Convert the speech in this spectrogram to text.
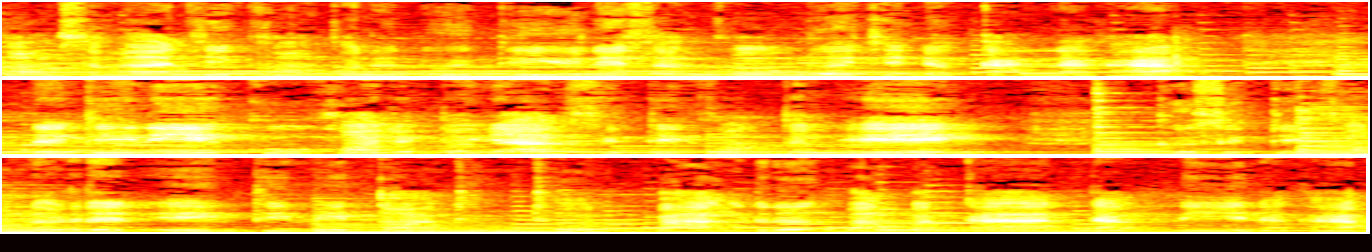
ของสมาชิกของคนอื่นๆที่อยู่ในสังคมด้วยเช่นเดียวกันนะครับ ในที่นี้ครูขอยกตัวอย่างสิทธิของตนเอง คือสิทธิของนักเรียนเองที่มีต่อชุมชนบางเรื่องบางประการดังนี้นะครับ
